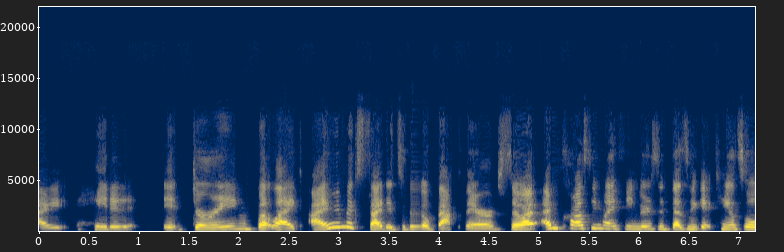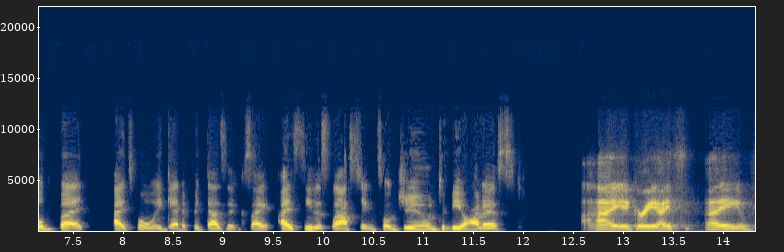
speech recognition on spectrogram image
I hated it during, but like I am excited to go back there. So I, I'm crossing my fingers it doesn't get canceled, but I totally get if it doesn't because I, I see this lasting till June, to be honest. I agree. I, I,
